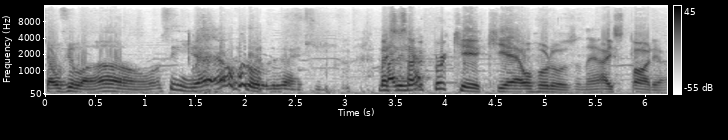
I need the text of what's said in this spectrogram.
que é o vilão. Assim, é, é horroroso, gente. Mas você sabe por que, que é horroroso, né? A história.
